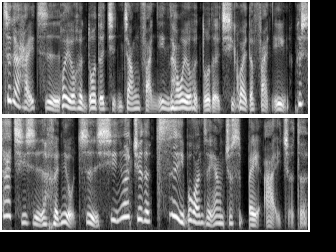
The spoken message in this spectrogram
这个孩子会有很多的紧张反应，他会有很多的奇怪的反应。可是他其实很有自信，因为他觉得自己不管怎样就是被爱着的。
